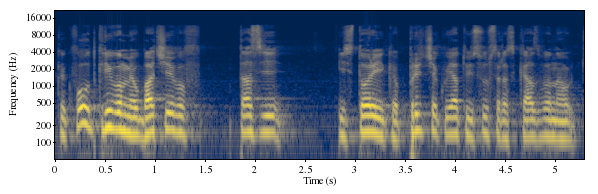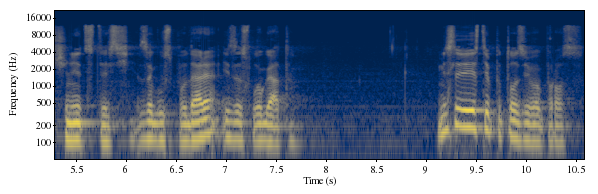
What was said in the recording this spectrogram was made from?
Какво откриваме обаче в тази историка, притча, която Исус разказва на учениците си за господаря и за слугата? Мислили ли сте по този въпрос?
